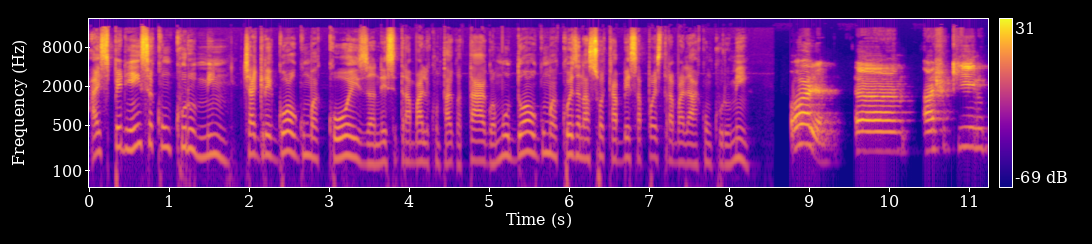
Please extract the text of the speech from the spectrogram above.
A experiência com o Curumim te agregou alguma coisa nesse trabalho com Tágua Tágua? Mudou alguma coisa na sua cabeça após trabalhar com o Curumim? Olha, uh, acho que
